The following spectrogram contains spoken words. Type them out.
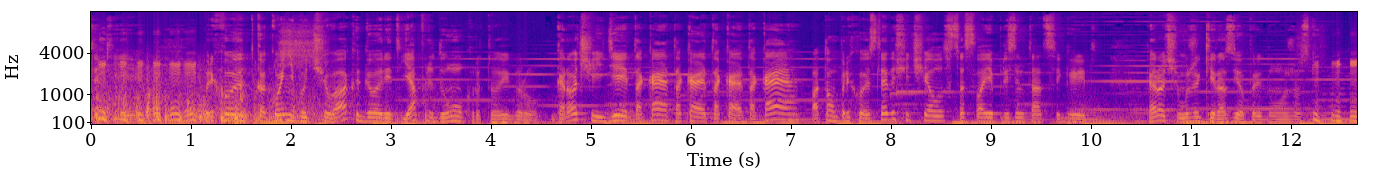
такие, приходит какой-нибудь чувак и говорит, я придумал крутую игру. Короче, идея такая, такая, такая, такая, потом приходит следующий чел со своей презентацией и говорит, Короче, мужики, разъеб придумал жесткий.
